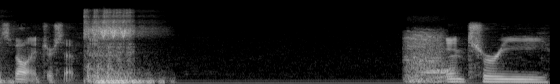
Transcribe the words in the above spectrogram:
you spell intercept? Entry.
